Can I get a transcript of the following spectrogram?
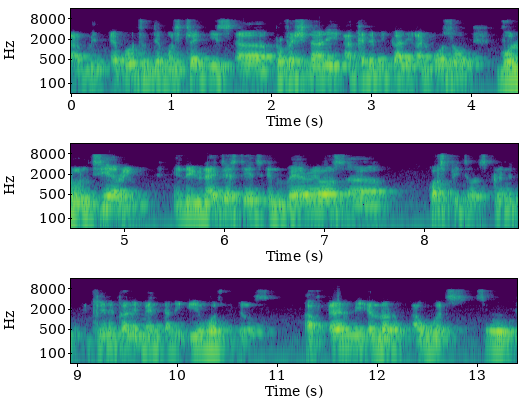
I've been able to demonstrate this uh, professionally, academically, and also volunteering in the United States in various uh, hospitals, clinically mentally ill hospitals, have earned me a lot of awards. So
